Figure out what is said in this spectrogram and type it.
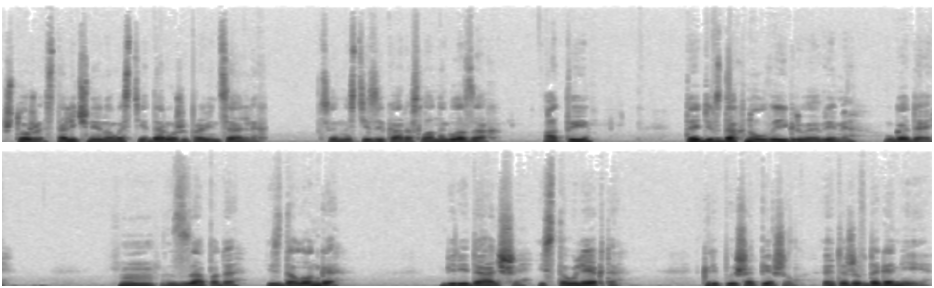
«Что же, столичные новости дороже провинциальных». Ценность языка росла на глазах. «А ты?» Тедди вздохнул, выигрывая время. «Угадай». «Хм, с запада. Из Долонга?» «Бери дальше. Из Таулекта». Крепыш опешил. Это же в Дагомее.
